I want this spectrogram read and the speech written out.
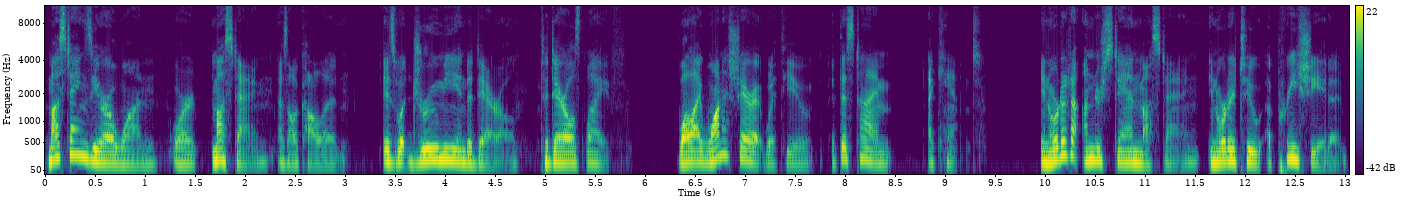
Mustang Zero One, or Mustang as I'll call it, is what drew me into Daryl, to Daryl's life. While I want to share it with you, at this time, I can't. In order to understand Mustang, in order to appreciate it,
